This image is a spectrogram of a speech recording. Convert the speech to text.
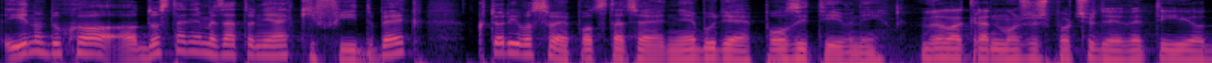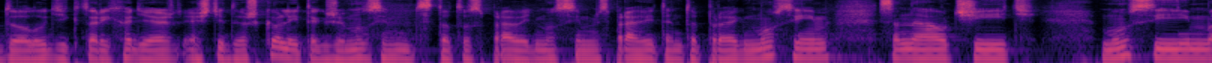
jednoducho dostaneme za to nejaký feedback, ktorý vo svojej podstate nebude pozitívny. Veľakrát môžeš počuť aj vety od ľudí, ktorí chodia ešte do školy, takže musím toto spraviť, musím spraviť tento projekt, musím sa naučiť, musím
